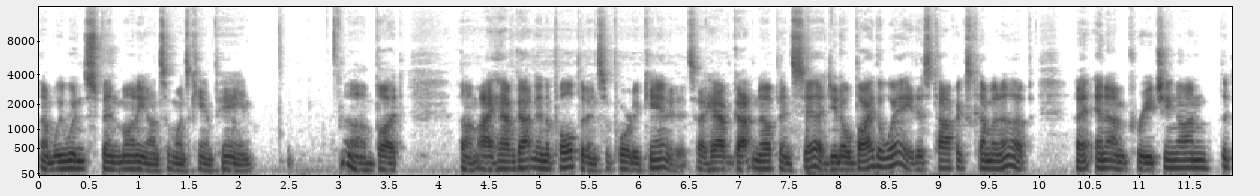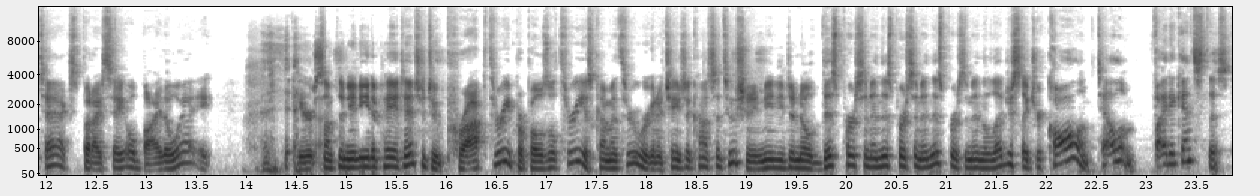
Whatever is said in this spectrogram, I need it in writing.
Um, we wouldn't spend money on someone's campaign. Um, but um, I have gotten in the pulpit and supported candidates. I have gotten up and said, you know, by the way, this topic's coming up, and I'm preaching on the text. But I say, oh, by the way, Here's something you need to pay attention to. Prop three, proposal three is coming through. We're going to change the Constitution. And you need to know this person and this person and this person in the legislature. Call them, tell them, fight against this.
